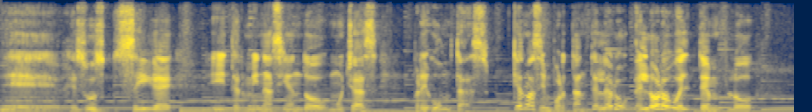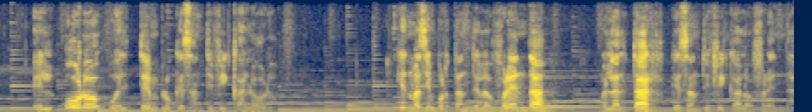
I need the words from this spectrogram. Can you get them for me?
eh, Jesús sigue y termina haciendo muchas preguntas. ¿Qué es más importante, el oro, el oro o el templo? El oro o el templo que santifica el oro. ¿Qué es más importante, la ofrenda o el altar que santifica la ofrenda?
